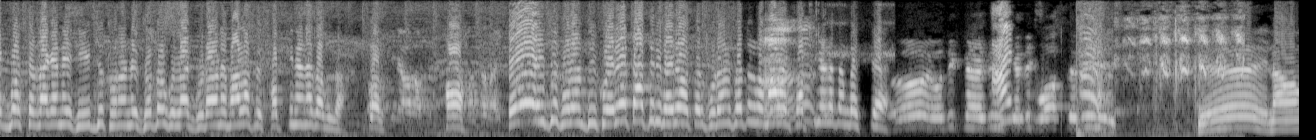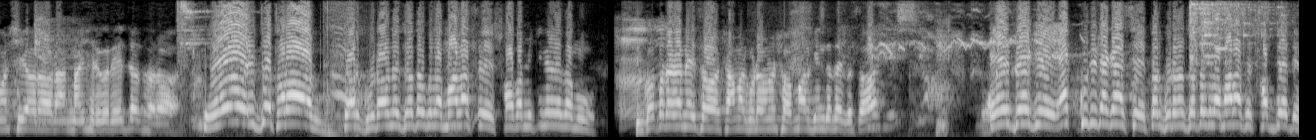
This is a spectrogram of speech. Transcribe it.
এক বস্তা টাকা নিয়েছি ইজ্জত ধরনের যতগুলা গোডাউনে মাল আছে সব কিনে না যাব চল। হ্যাঁ। এই ইজ্জত ধরন তুই কই রে তাড়াতাড়ি বাইরে তোর গোডাউনে যতগুলো মাল সব কিনে না যাব নাম আমার আমি ইজ্জত এ ইজ্জত তোর গোডাউনে যতগুলো মাল আছে সব আমি কিনে নিয়ে যাব। তুই কত টাকা নিয়েছ আমার গোডাউনে সব মাল কিনতে চাইতেছ এই ব্যাগে এক কোটি টাকা আছে তোর গোডাউনে যতগুলো মাল আছে সব দিয়ে দে।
